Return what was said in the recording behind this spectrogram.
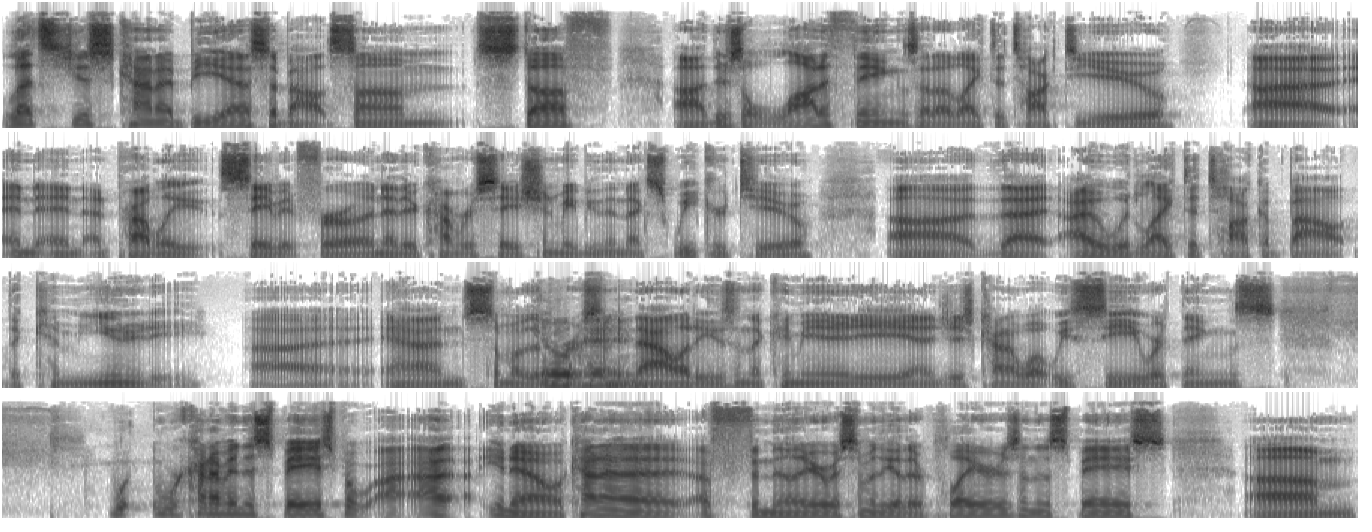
Let's just kind of BS about some stuff. Uh, there's a lot of things that I'd like to talk to you uh, and and I'd probably save it for another conversation, maybe in the next week or two. Uh, that I would like to talk about the community uh, and some of the Okay. personalities in the community, and just kind of what we see where things. we're- kind of in the space, but I, I you know, kind of familiar with some of the other players in the space. Um,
